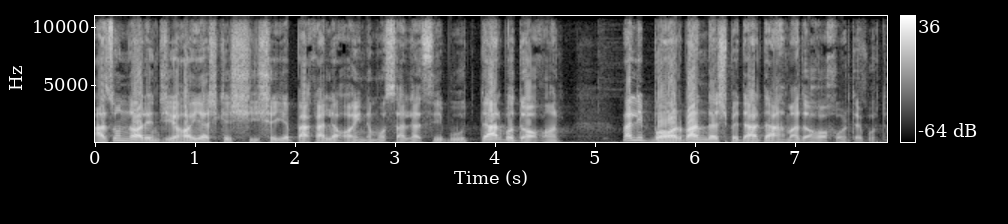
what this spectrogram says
از اون نارنجی هایش که شیشه بغل آینه مسلسی بود درب و داغان ولی باربندش به درد احمد آقا خورده بود.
